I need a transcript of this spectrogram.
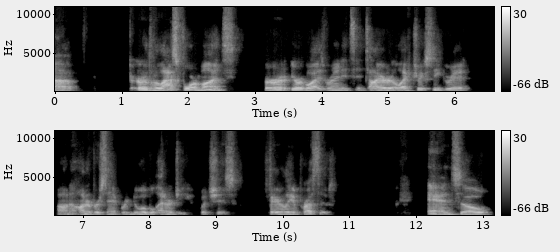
uh, for the last four months, Uruguay has run its entire electricity grid on 100% renewable energy, which is fairly impressive. And so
